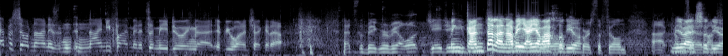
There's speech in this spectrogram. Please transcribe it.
episode nine is n- 95 minutes of me doing that. If you want to check it out. That's the big reveal. Well, JJ, Me encanta la nave traveling ahí abajo, tío. Of course, the film uh, Mira eso, tío.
